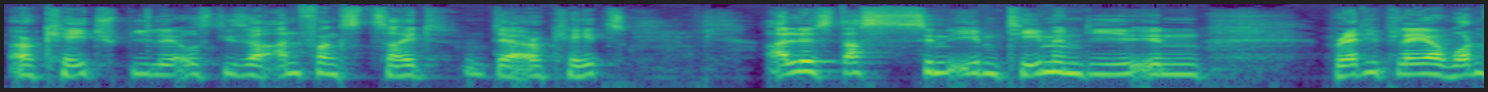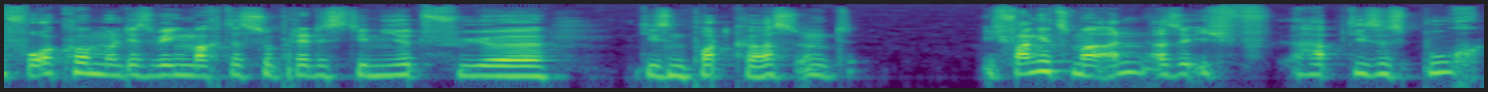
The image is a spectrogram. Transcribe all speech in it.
Arcade-Spiele aus dieser Anfangszeit der Arcades. Alles das sind eben Themen, die in Ready Player One vorkommen und deswegen macht das so prädestiniert für diesen Podcast und ich fange jetzt mal an. Also ich habe dieses Buch,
